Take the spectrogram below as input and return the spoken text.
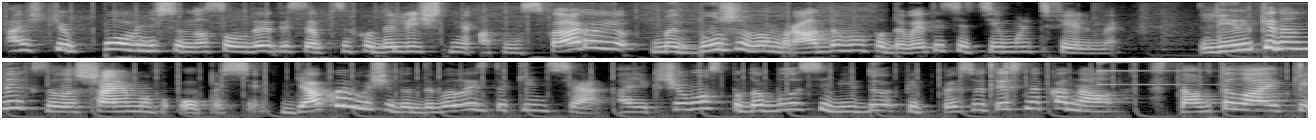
А щоб повністю насолодитися психоделічною атмосферою, ми дуже вам радимо подивитися ці мультфільми. Лінки на них залишаємо в описі. Дякуємо, що додивились до кінця. А якщо вам сподобалося відео, підписуйтесь на канал, ставте лайки,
